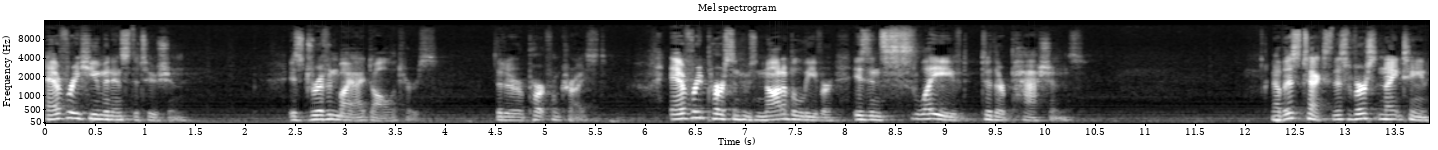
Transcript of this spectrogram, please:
Every human institution is driven by idolaters that are apart from Christ. Every person who's not a believer is enslaved to their passions. Now, this text, this verse 19,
